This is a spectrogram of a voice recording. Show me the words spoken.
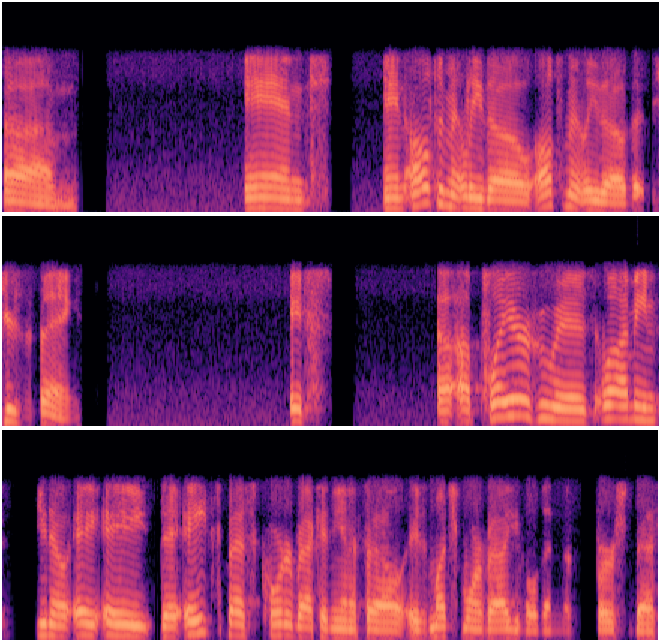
Um, and and ultimately, though, ultimately though, that here's the thing: it's a, a player who is well. I mean, you know, a, a the eighth best quarterback in the NFL is much more valuable than the first best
